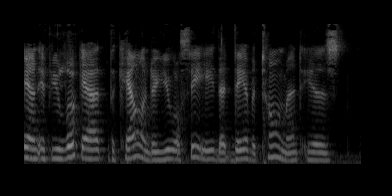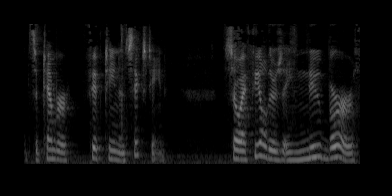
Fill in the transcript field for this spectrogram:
And if you look at the calendar, you will see that Day of Atonement is September 15 and 16. So I feel there's a new birth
